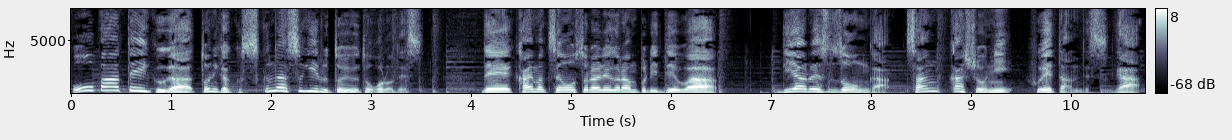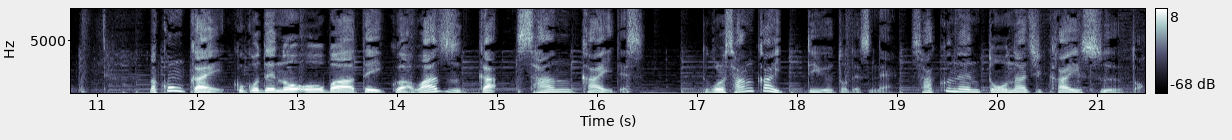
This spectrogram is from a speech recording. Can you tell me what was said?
オーバーテイクがとにかく少なすぎるというところです。で、開幕戦オーストラリアグランプリでは、DRS ゾーンが3箇所に増えたんですが、まあ、今回ここでのオーバーテイクはわずか3回です。で、これ3回っていうとですね、昨年と同じ回数と、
